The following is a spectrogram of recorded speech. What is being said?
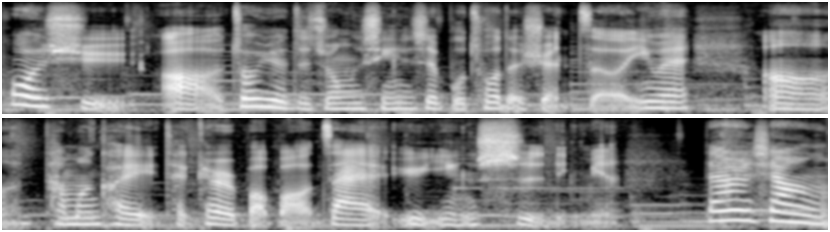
或许呃坐月子中心是不错的选择，因为嗯、他们可以 take care 宝宝在育婴室里面。但是像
